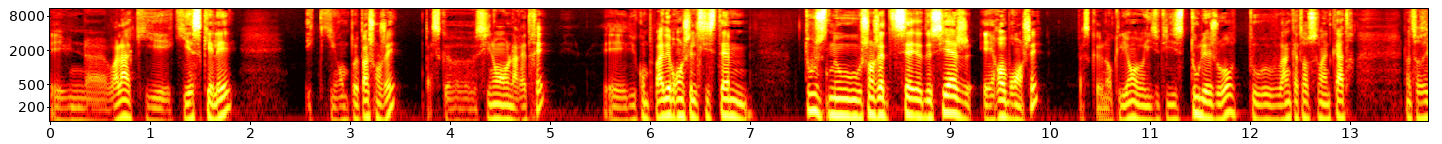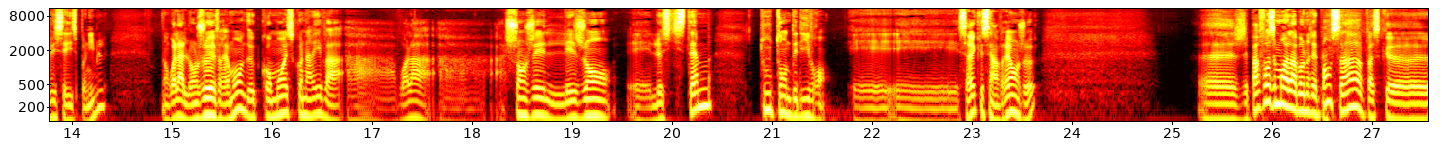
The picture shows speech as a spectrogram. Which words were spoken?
et une euh, voilà qui est qui est scalée et qui on peut pas changer parce que sinon on l'arrêterait et du coup on peut pas débrancher le système tous nous changer de siège et rebrancher parce que nos clients ils utilisent tous les jours tout 24 heures sur 24 notre service est disponible. Donc voilà l'enjeu est vraiment de comment est-ce qu'on arrive à, voilà à, changer les gens et le système tout en délivrant. Et, c'est vrai que c'est un vrai enjeu. Euh, j'ai pas forcément la bonne réponse, hein, parce que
